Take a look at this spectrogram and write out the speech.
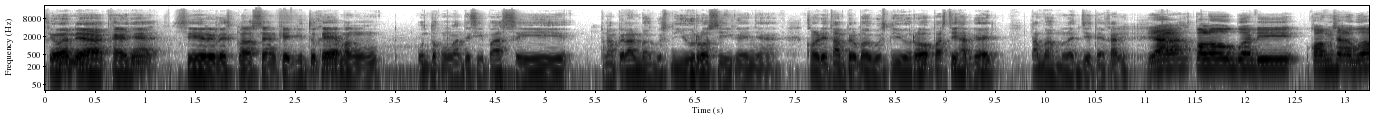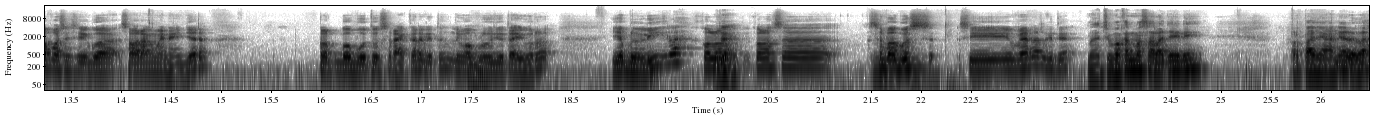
cuman ya kayaknya si release clause yang kayak gitu kayak emang untuk mengantisipasi penampilan bagus di Euro sih kayaknya. Kalau dia tampil bagus di Euro pasti harganya tambah melejit ya kan? Ya kalau gua di kalau misalnya gua posisi gua seorang manajer klub gua butuh striker gitu 50 juta euro ya belilah kalau Nah. kalau se sebagus si Werner gitu ya. Nah cuma kan masalahnya ini pertanyaannya adalah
